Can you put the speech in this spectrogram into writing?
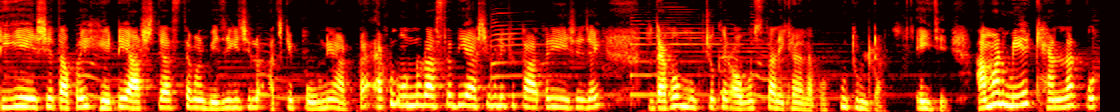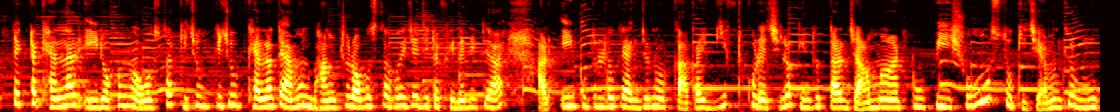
দিয়ে এসে তারপরে হেঁটে আসতে আসতে আসতে আমার বেজে গেছিল আজকে পৌনে আটটা। এখন অন্য রাস্তা দিয়ে আসি বলে একটু তাড়াতাড়ি এসে যাই। তো দেখো মুখ চোখের অবস্থা আর এখানে দেখো, পুতুলটা। এই যে, আমার মেয়ের খেলনার প্রত্যেকটা খেলনার এই রকমই অবস্থা। কিছু কিছু খেলনাতে এমন ভাঙচুর অবস্থা হয়ে যায় যেটা ফেলে দিতে হয়। আর এই পুতুলটাকে একজন ওর কাকায় গিফট করেছিল, কিন্তু তার জামা, টুপি সমস্ত কিছু, এমনকি ওর মুখ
